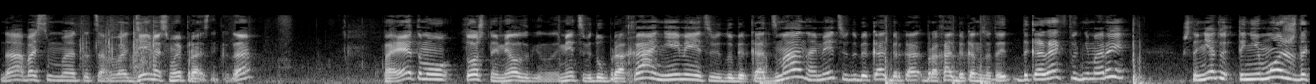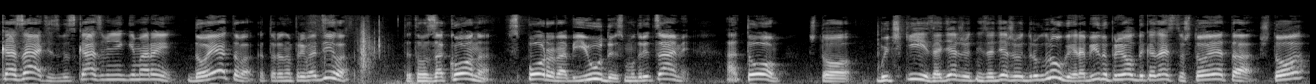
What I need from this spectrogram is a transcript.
Да, восьмой, этот самый, день восьмой праздника, да? Поэтому то, что имел, имеется в виду браха, не имеется в виду беркадзман, а имеется в виду беркат, беркат, брахат, беркат. Это доказательство Геморы, что нету, ты не можешь доказать из высказывания Геморы до этого, которое она приводила, этого закона, спора Рабиуды с мудрецами о том, что бычки задерживают, не задерживают друг друга. И Рабиуда привел доказательство, что это что?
